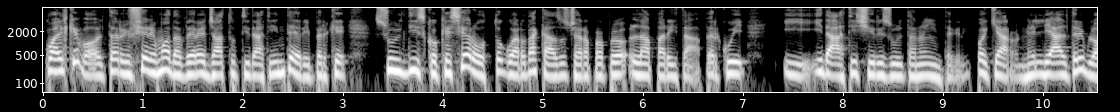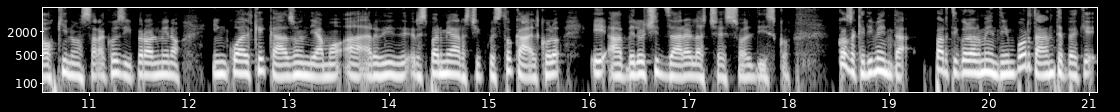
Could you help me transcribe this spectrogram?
qualche volta riusciremo ad avere già tutti i dati interi, perché sul disco che si è rotto, guarda caso, c'era proprio la parità, per cui i, i, dati ci risultano integri. Poi, chiaro, negli altri blocchi non sarà così, però almeno in qualche caso andiamo a risparmiarci questo calcolo e a velocizzare l'accesso al disco, cosa che diventa particolarmente importante perché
